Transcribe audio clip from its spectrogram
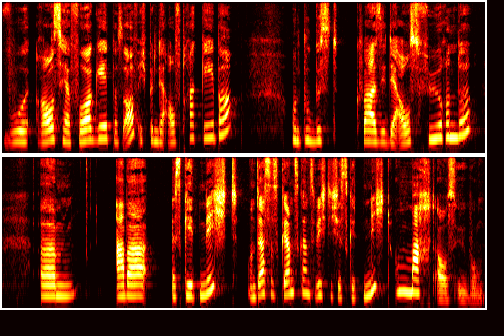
woraus hervorgeht, pass auf, ich bin der Auftraggeber und du bist quasi der Ausführende. Ähm, aber es geht nicht, und das ist ganz, ganz wichtig, es geht nicht um Machtausübung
